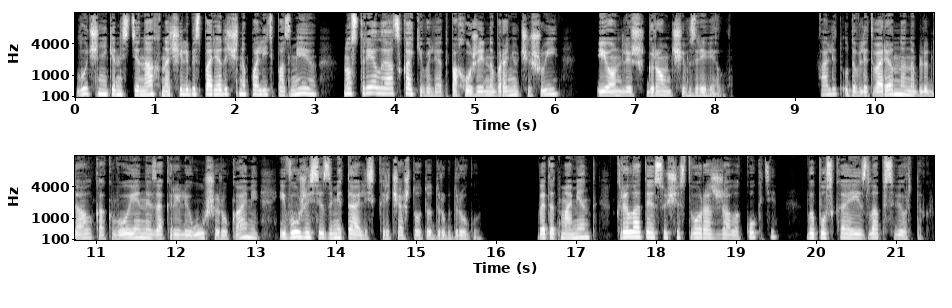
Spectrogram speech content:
Лучники на стенах начали беспорядочно палить по змею, но стрелы отскакивали от похожей на броню чешуи, и он лишь громче взревел. Халид удовлетворенно наблюдал, как воины закрыли уши руками и в ужасе заметались, крича что-то друг другу. В этот момент крылатое существо разжало когти, выпуская из лап сверток.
